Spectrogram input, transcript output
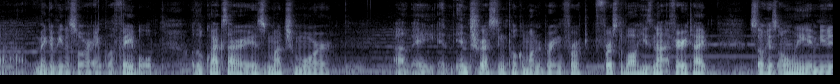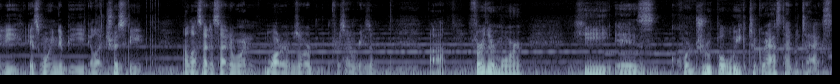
uh, Mega Venusaur and Clefable, although Quagsire is much more of a an interesting Pokemon to bring. First, first of all, he's not a fairy type, so his only immunity is going to be electricity, unless I decide to run Water Absorb for some reason. Uh, furthermore, he is quadruple weak to grass type attacks,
